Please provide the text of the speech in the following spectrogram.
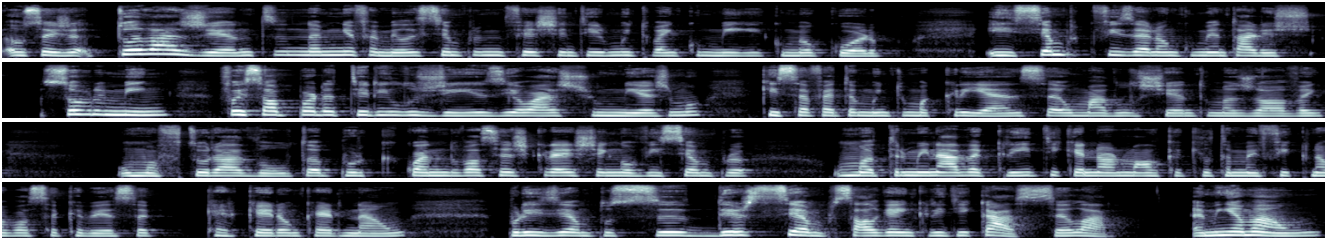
Ou seja, toda a gente na minha família sempre me fez sentir muito bem comigo e com o meu corpo, e sempre que fizeram comentários sobre mim foi só para ter elogios, e eu acho mesmo que isso afeta muito uma criança, uma adolescente, uma jovem, uma futura adulta, porque quando vocês crescem, ouvi sempre uma determinada crítica, é normal que aquilo também fique na vossa cabeça, quer queiram, quer não. Por exemplo, se desde sempre, se alguém criticasse, sei lá, a minha mão,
